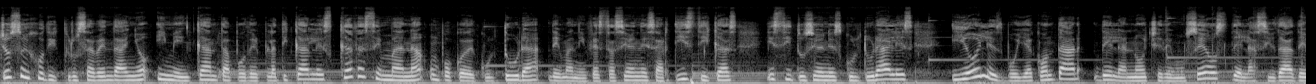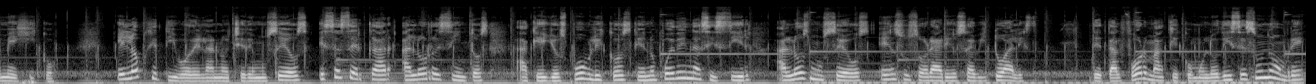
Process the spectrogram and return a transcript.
Yo soy Judith Cruz Avendaño y me encanta poder platicarles cada semana un poco de cultura, de manifestaciones artísticas, instituciones culturales y hoy les voy a contar de la Noche de Museos de la Ciudad de México. El objetivo de la Noche de Museos es acercar a los recintos a aquellos públicos que no pueden asistir a los museos en sus horarios habituales de tal forma que, como lo dice su nombre,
